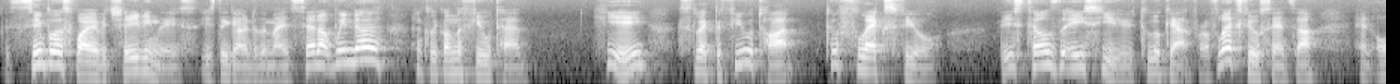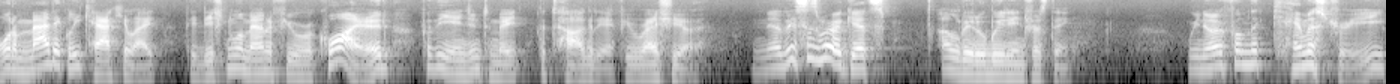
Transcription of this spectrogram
The simplest way of achieving this is to go into the main setup window and click on the fuel tab. Here, select the fuel type to flex fuel. This tells the ECU to look out for a flex fuel sensor and automatically calculate the additional amount of fuel required for the engine to meet the target air fuel ratio. Now this is where it gets a little bit interesting. We know from the chemistry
